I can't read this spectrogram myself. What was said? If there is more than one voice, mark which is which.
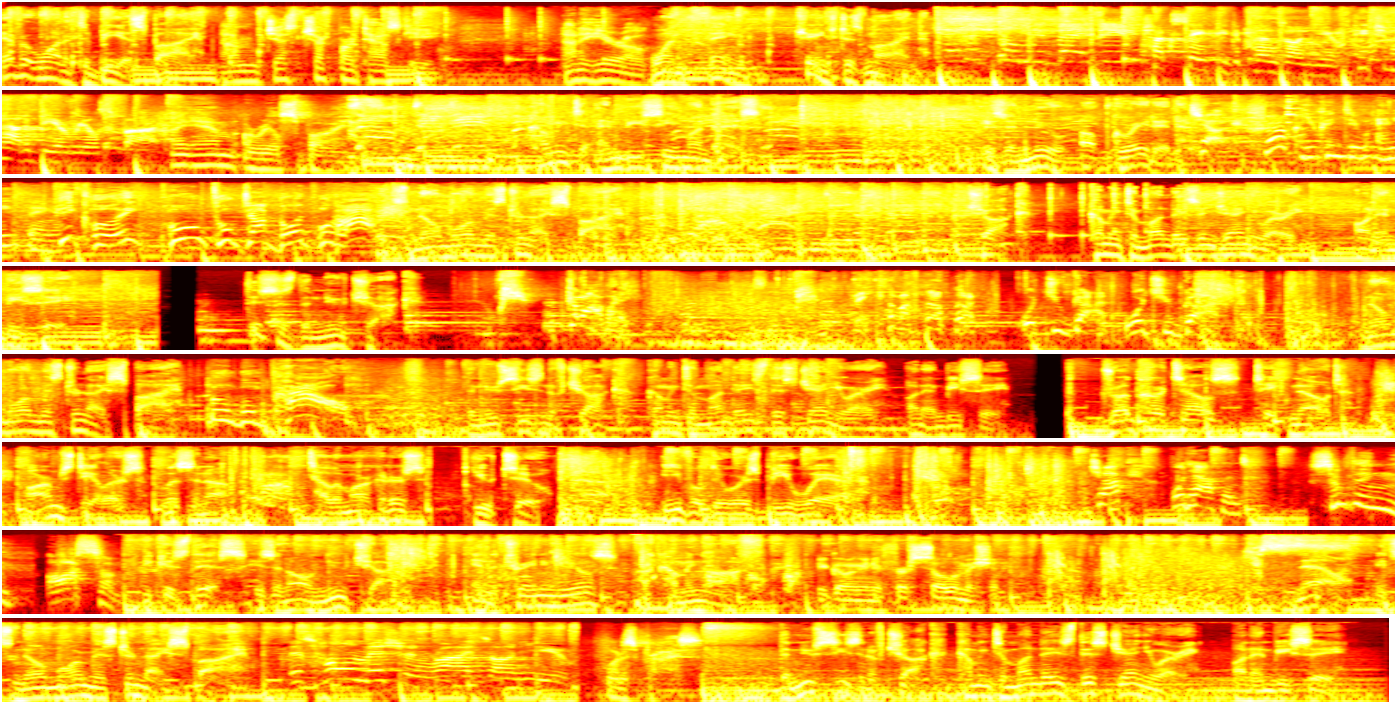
Speaker 1: never wanted to be a spy.
Speaker 2: I'm just Chuck Bartowski, not a hero.
Speaker 1: One thing changed his mind.
Speaker 3: Chuck's safety depends on you. Teach him how to be a real spy.
Speaker 2: I am a real spy.
Speaker 1: Coming to NBC Mondays is a new upgraded
Speaker 4: Chuck. Chuck, you can do anything.
Speaker 5: Equally, whole took job boy pull up.
Speaker 1: It's no more Mr. Nice Spy. Chuck, coming to Mondays in January on NBC. This is the new Chuck.
Speaker 6: Come on, buddy. Hey, come on. What you got? What you got?
Speaker 1: No more Mr. Nice Spy.
Speaker 5: boom boom pow
Speaker 1: The new season of Chuck coming to Mondays this January on NBC. Drug cartels, take note. Arms dealers, listen up. Telemarketers, you too. Evildoers, beware.
Speaker 4: Chuck, what happened?
Speaker 5: Something awesome
Speaker 1: Because this is an all new Chuck, and the training wheels are coming off.
Speaker 2: You're going on your first solo mission. Yes!
Speaker 1: Now, it's no more Mr. Nice Spy.
Speaker 3: This whole mission rides on you.
Speaker 2: What a surprise.
Speaker 1: The new season of Chuck coming to Mondays this January on NBC.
